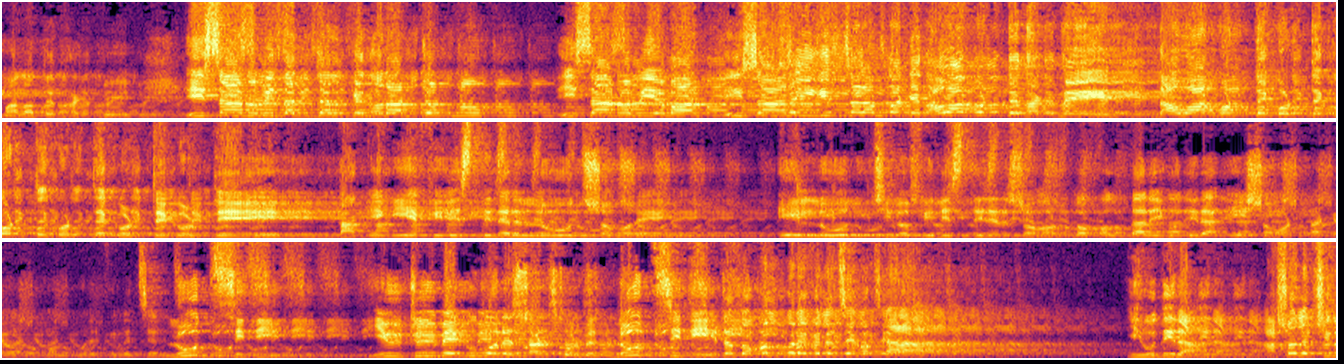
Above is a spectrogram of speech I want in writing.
পালাতে থাকবে। ঈসা নবী দাজ্জালকে ধরার জন্য ঈসা নবী এবার ঈসা আলাইহিস সালাম তাকে ধাওয়া করতে থাকবেন দাওয়া করতে করতে করতে করতে করতে করতে তাকে গিয়ে ফিলিস্তিনের লুদ শহরে। এই লুদ ছিল ফিলিস্তিনের শহর। দখলদার ইহুদিরা এই শহরটাকেও দখল করে ফেলেছে। Lod city. ইউটিউবে গুগলে সার্চ করবেন। লুদ সিটি, এটা দখল করে ফেলেছে এখন কারা? ইহুদিরা। আসলে ছিল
